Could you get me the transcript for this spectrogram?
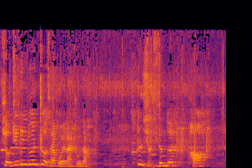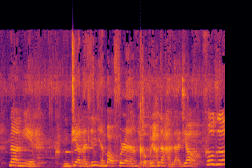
小鸡墩墩这才回来，说道：“哼，小鸡墩墩，好，那你你见了金钱豹夫人可不要大喊大叫，否则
